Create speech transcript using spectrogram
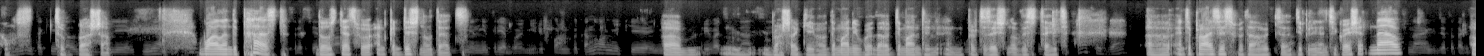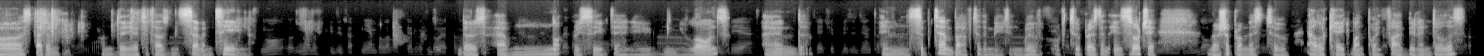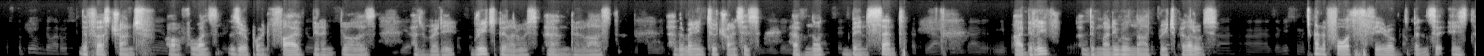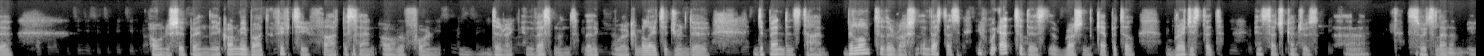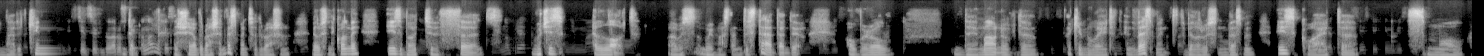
to Russia. While in the past, those debts were unconditional debts, um, Russia gave out the money without demanding in privatization of the state uh, enterprises, without uh, deepening integration. Now, uh, starting from the year 2017, those have not received any new loans. And in September, after the meeting with, of two presidents in Sochi, Russia promised to allocate $1.5 billion. The first tranche of $0.5 billion has already reached Belarus, and the last, and the remaining two tranches have not been sent. I believe the money will not reach Belarus. And the fourth sphere of dependency is the ownership in the economy. About 55% of the foreign direct investment that were accumulated during the independence time belong to the Russian investors. If we add to this the Russian capital registered in such countries, uh, Switzerland and United Kingdom, the share of the Russian investment to the Russian Belarusian economy is about two thirds, which is a lot. Was, we must understand that the overall the amount of the accumulated investment, the Belarusian investment, is quite uh, small.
